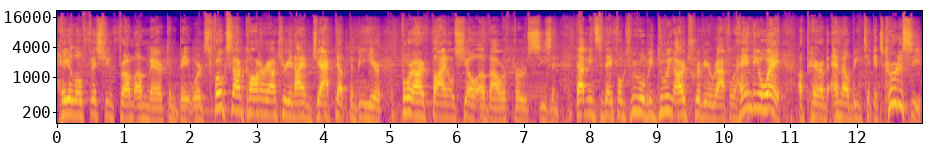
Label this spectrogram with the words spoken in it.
Halo Fishing from American Baitworks. Folks, I'm Connor Roundtree, and I am jacked up to be here for our final show of our first season. That means today, folks, we will be doing our trivia raffle, handing away a pair of MLB tickets courtesy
